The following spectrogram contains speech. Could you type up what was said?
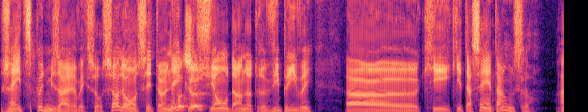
j'ai un petit peu de misère avec ça. Ça, là, c'est une incursion dans notre vie privée. Euh, qui, est, assez intense, là. Hein?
